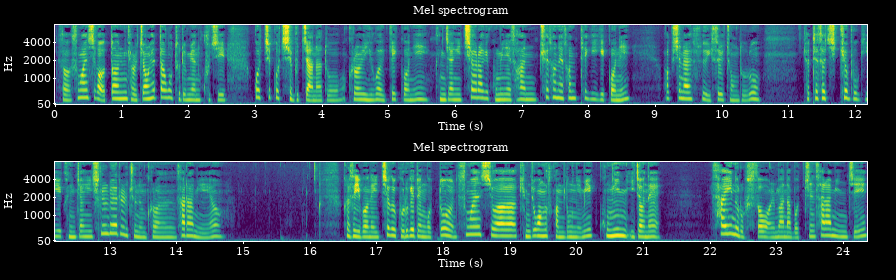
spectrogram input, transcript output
그래서 승환 씨가 어떤 결정을 했다고 들으면 굳이 꼬치꼬치 묻지 않아도 그럴 이유가 있겠거니 굉장히 치열하게 고민해서 한 최선의 선택이겠거니 확신할 수 있을 정도로 곁에서 지켜보기에 굉장히 신뢰를 주는 그런 사람이에요. 그래서 이번에 이 책을 고르게 된 것도 승환 씨와 김조광수 감독님이 공인 이전에 사인으로서 얼마나 멋진 사람인지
